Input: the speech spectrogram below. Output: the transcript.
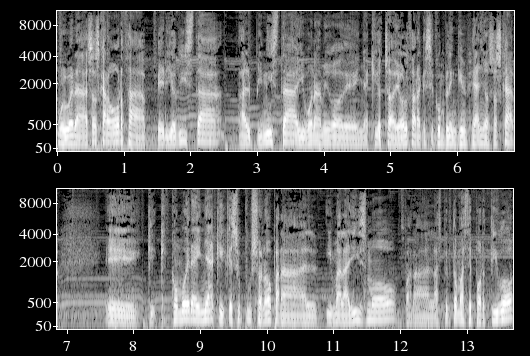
Muy buenas, Oscar Gorza, periodista, alpinista y buen amigo de Iñaki Ochoa de Olza, ahora que se cumplen 15 años. Oscar, eh, cómo era Iñaki, qué supuso ¿no? para el himalayismo, para el aspecto más deportivo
